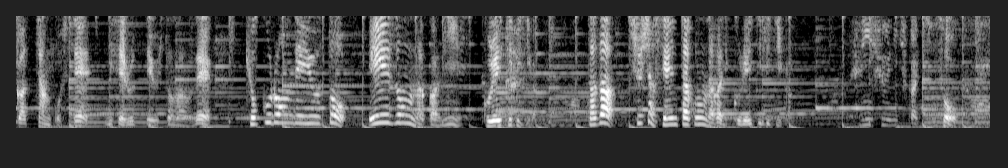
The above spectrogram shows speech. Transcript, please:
ガッチャンコして見せるっていう人なので極論で言うと映像の中にクリエイティビティがただ取捨選択の中にクリエイティビティが。編集に近いですよね。そう。あ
